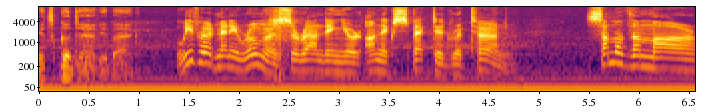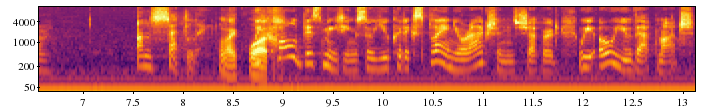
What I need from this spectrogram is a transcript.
It's good to have you back. We've heard many rumors surrounding your unexpected return. Some of them are unsettling. Like what? We called this meeting so you could explain your actions, Shepard. We owe you that much.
